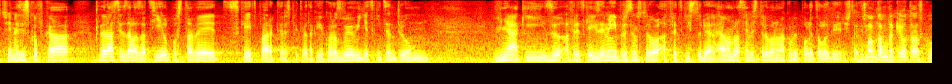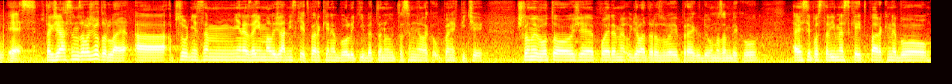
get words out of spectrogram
což je neziskovka, která si vzala za cíl postavit skatepark, respektive takový jako rozvojový dětský centrum v nějaký z afrických zemí, protože jsem studoval africký studia. Já mám vlastně vystudovanou jakoby politologii, když tak řeknu. Mám tam taky otázku. Yes. Takže já jsem založil tohle a absolutně jsem mě nezajímaly žádný skateparky nebo lití betonu, to jsem měl jako úplně v píči. Šlo mi o to, že pojedeme udělat rozvojový projekt do Mozambiku a jestli postavíme skatepark nebo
